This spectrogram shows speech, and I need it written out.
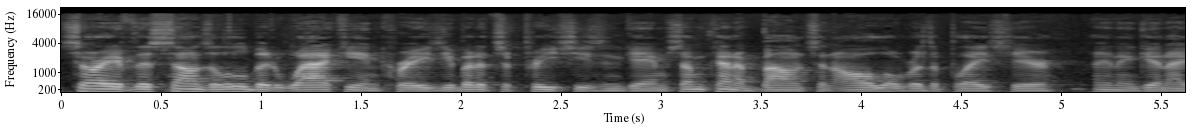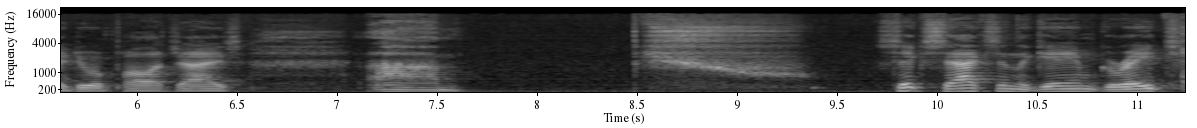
Sorry if this sounds a little bit wacky and crazy, but it's a preseason game, so I'm kind of bouncing all over the place here. And again, I do apologize. Um, six sacks in the game, great.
